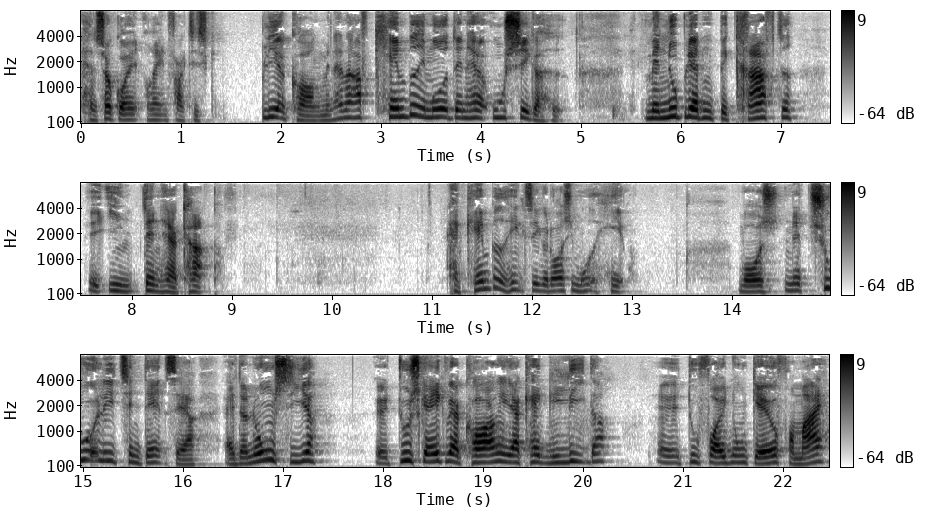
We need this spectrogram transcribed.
han så går ind og rent faktisk bliver konge, men han har haft kæmpet imod den her usikkerhed. Men nu bliver den bekræftet i den her kamp. Han kæmpede helt sikkert også imod hæv. Vores naturlige tendens er, at når nogen siger, øh, du skal ikke være konge, jeg kan ikke lide dig, øh, du får ikke nogen gave fra mig,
